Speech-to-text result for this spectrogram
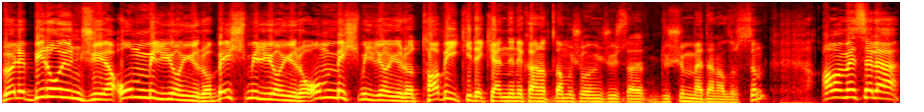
böyle bir oyuncuya 10 milyon euro, 5 milyon euro, 15 milyon euro tabii ki de kendini kanıtlamış oyuncuysa düşünmeden alırsın. Ama mesela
